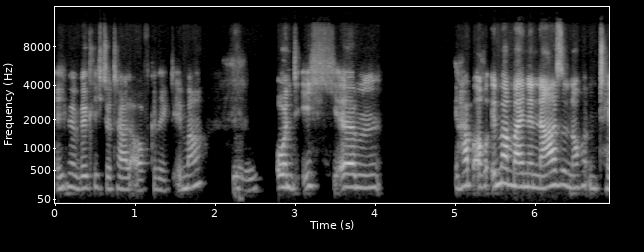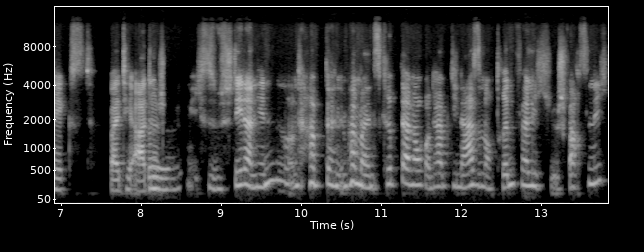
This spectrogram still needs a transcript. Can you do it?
ich bin wirklich total aufgeregt, immer. Mhm. Und ich ähm, habe auch immer meine Nase noch im Text bei Theaterstücken. Mhm. Ich stehe dann hinten und habe dann immer mein Skript da noch und habe die Nase noch drin, völlig schwachsinnig.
